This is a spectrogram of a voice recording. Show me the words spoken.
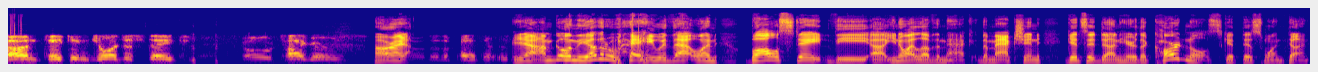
I'm taking Georgia State. Go Tigers. All right. The Panthers. Yeah, I'm going the other way with that one. Ball State, the uh, you know I love the Mac. The Maction gets it done here. The Cardinals get this one done.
